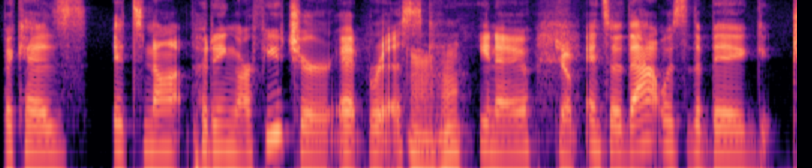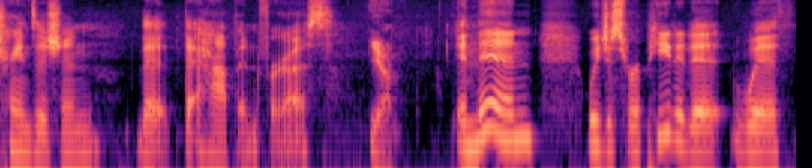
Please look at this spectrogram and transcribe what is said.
because it's not putting our future at risk, mm-hmm. you know? Yep. And so that was the big transition that that happened for us. Yeah. And then we just repeated it with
